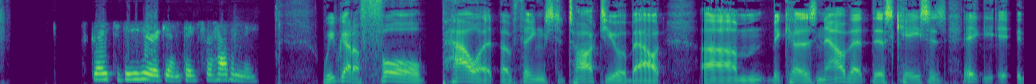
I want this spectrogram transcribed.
It's great to be here again. Thanks for having me. We've got a full palette of things to talk to you about um, because now that this case is it, it,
